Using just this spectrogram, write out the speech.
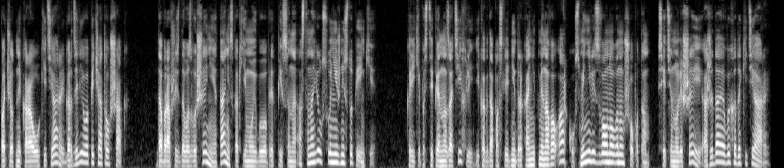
Почетный караул Китиары горделиво печатал шаг. Добравшись до возвышения, танец, как ему и было предписано, остановился у нижней ступеньки. Крики постепенно затихли, и когда последний драконит миновал арку, сменились взволнованным шепотом. Все тянули шеи, ожидая выхода Китиары.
